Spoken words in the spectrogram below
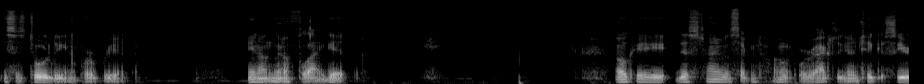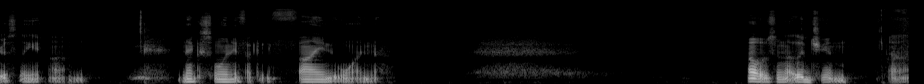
this is totally inappropriate, and I'm gonna flag it. Okay, this time, the second time, we're actually gonna take it seriously. Um, next one, if I can find one. Oh, it's another gym. Uh,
